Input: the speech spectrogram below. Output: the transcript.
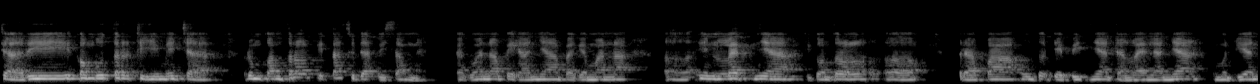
dari komputer di meja room control kita sudah bisa bagaimana pH-nya, bagaimana eh, inletnya dikontrol eh, berapa untuk debitnya dan lain-lainnya, kemudian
